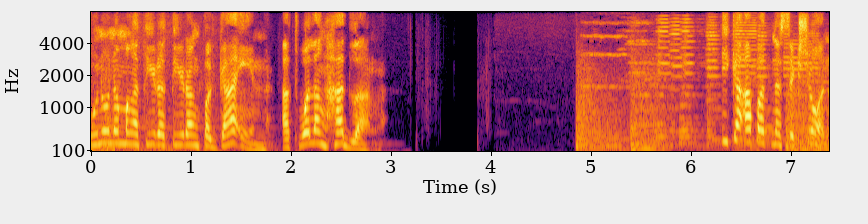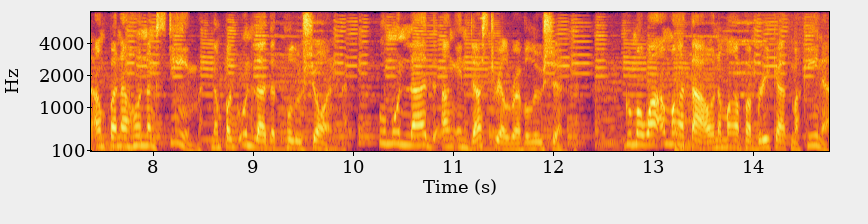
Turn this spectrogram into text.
puno ng mga tira-tirang pagkain at walang hadlang. Ikaapat na seksyon ang panahon ng steam, ng pag-unlad at polusyon. Umunlad ang Industrial Revolution. Gumawa ang mga tao ng mga pabrika at makina,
